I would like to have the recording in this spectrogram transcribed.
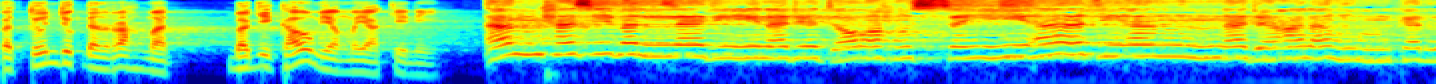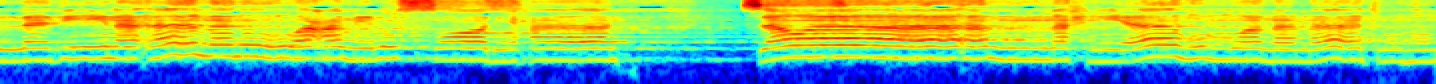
petunjuk dan rahmat bagi kaum yang meyakini. أم حسب الذين اجترحوا السيئات أن نجعلهم كالذين آمنوا وعملوا الصالحات سواء محياهم ومماتهم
